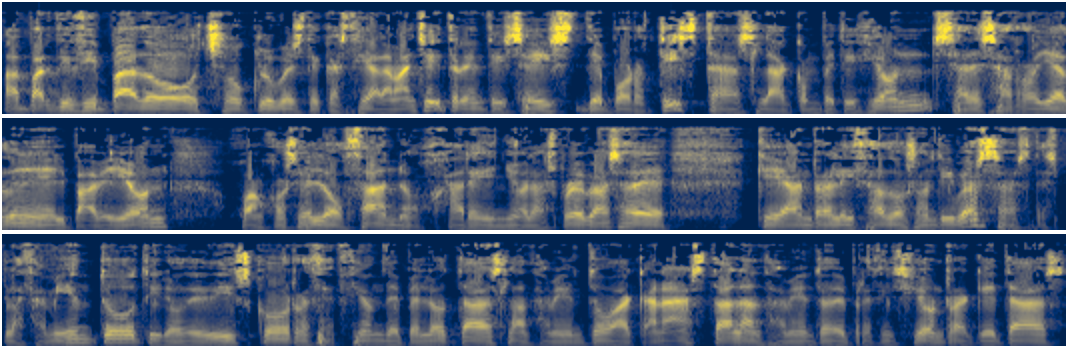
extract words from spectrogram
Han participado ocho clubes de Castilla-La Mancha y 36 deportistas. La competición se ha desarrollado en el pabellón Juan José Lozano, Jareño. Las pruebas eh, que han realizado son diversas. Desplazamiento, tiro de disco, recepción de pelotas, lanzamiento a canasta, lanzamiento de precisión, raquetas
